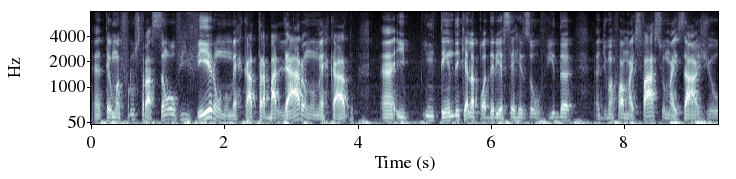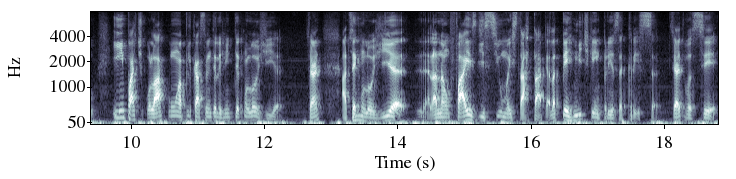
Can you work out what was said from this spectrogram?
é, têm uma frustração ou viveram no mercado, trabalharam no mercado é, e entendem que ela poderia ser resolvida é, de uma forma mais fácil, mais ágil e, em particular, com aplicação inteligente de tecnologia A Sim. tecnologia, ela não faz de si uma startup, ela permite que a empresa cresça, certo? Você,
